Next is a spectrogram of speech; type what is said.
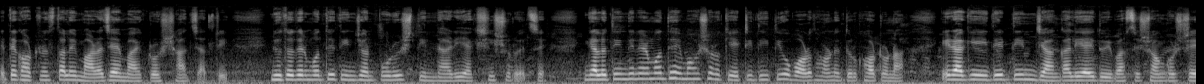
এতে ঘটনাস্থলে মারা যায় মাইক্রোর সাত যাত্রী। নিহতদের মধ্যে তিনজন পুরুষ, তিন নারী, এক শিশু রয়েছে। গেল তিন দিনের মধ্যে এই মহাসড়কে এটি দ্বিতীয় বড় ধরনের দুর্ঘটনা। এর আগে ঈদের দিন জাঙ্গালিয়ায় দুই বাসের সংঘর্ষে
